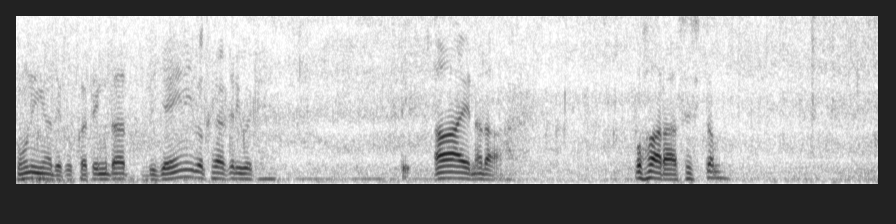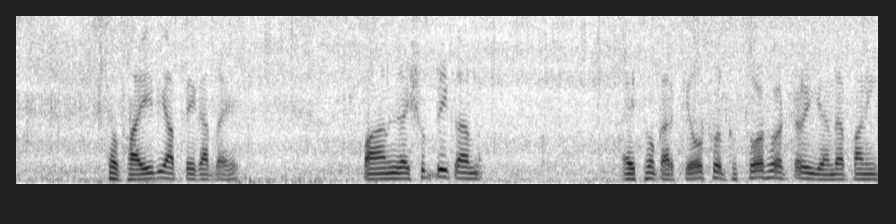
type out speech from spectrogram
ਸੋਹਣੀ ਆ। ਦੇਖੋ ਕਟਿੰਗ ਦਾ ਡਿਜ਼ਾਈਨ ਹੀ ਵੱਖਰਾ ਕਰੀ ਬੈਠੇ ਆ। ਤੇ ਆ ਇਹਨਾਂ ਦਾ ਪੁਹਾਰਾ ਸਿਸਟਮ ਸਫ਼ਾਈ ਵੀ ਆਪੇ ਕਰਦਾ ਇਹ ਪਾਣੀ ਦਾ ਸ਼ੁੱਧੀਕਰਨ ਇੱਥੋਂ ਕਰਕੇ ਉਹ ਥੋੜਾ ਥੋੜਾ ਢਲੀ ਜਾਂਦਾ ਪਾਣੀ।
